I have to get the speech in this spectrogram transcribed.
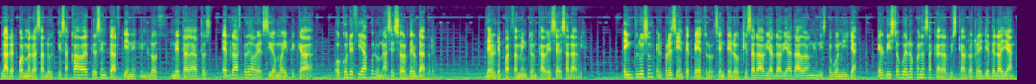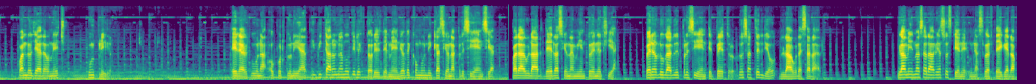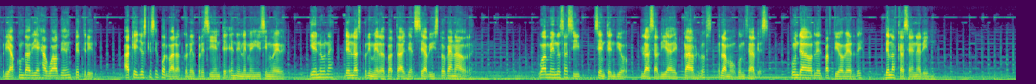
La reforma de la salud que se acaba de presentar tiene en los metadatos el rastro de haber sido modificada o corregida por un asesor del DAPRE, del departamento en cabeza de Sarabia. E incluso el presidente Petro se enteró que Sarabia le había dado al ministro Bonilla el visto bueno para sacar a Luis Carlos Reyes de la YAN cuando ya era un hecho cumplido. En alguna oportunidad invitaron a los directores de medios de comunicación a presidencia para hablar de racionamiento de energía pero en lugar del presidente Petro los atendió Laura Sarabia. La misma Sarabia sostiene una suerte de guerra fría con la vieja guardia de Petrid, aquellos que se formaron con el presidente en el M-19 y en una de las primeras batallas se ha visto ganadora. O al menos así se entendió la salida de Carlos Ramón González, fundador del Partido Verde de la Casa de Nariño.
